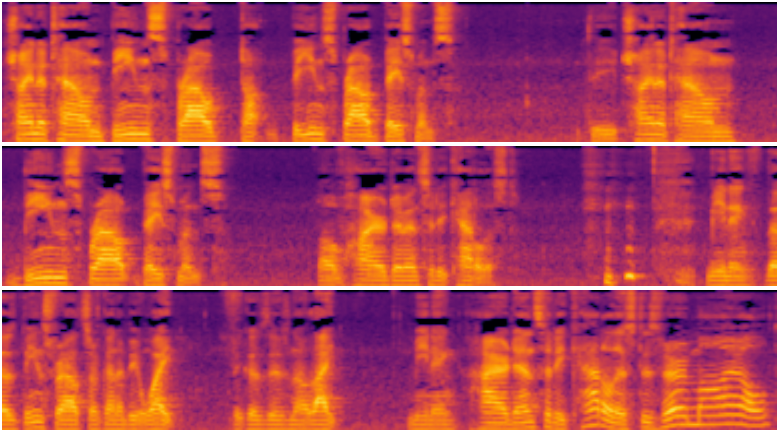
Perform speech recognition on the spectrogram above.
Chinatown bean sprout bean sprout basements. The Chinatown bean sprout basements of higher density catalyst. Meaning those bean sprouts are going to be white because there's no light. Meaning higher density catalyst is very mild.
